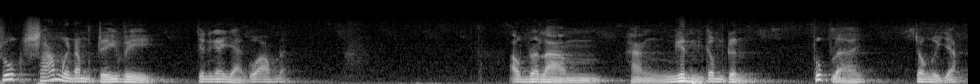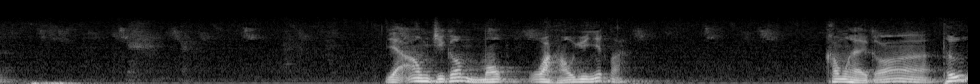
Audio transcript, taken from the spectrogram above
suốt 60 năm trị vì trên ngai vàng của ông đó, ông đã làm hàng nghìn công trình phúc lợi cho người dân. Và ông chỉ có một hoàng hậu duy nhất thôi. Không hề có thứ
